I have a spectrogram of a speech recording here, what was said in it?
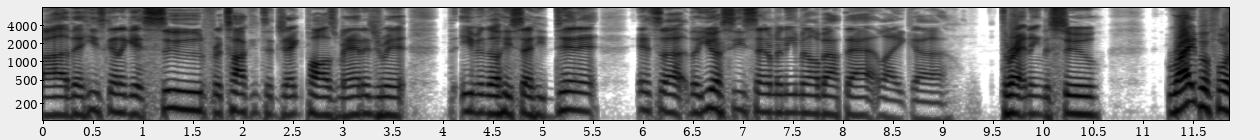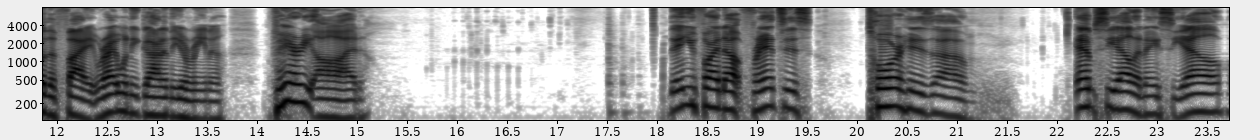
uh, that he's gonna get sued for talking to Jake Paul's management, even though he said he didn't. It's uh the UFC sent him an email about that, like uh, threatening to sue right before the fight, right when he got in the arena. Very odd. Then you find out Francis tore his um, MCL and ACL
